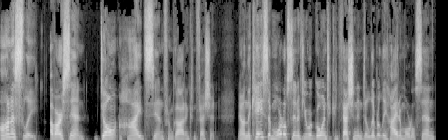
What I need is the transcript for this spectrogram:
honestly of our sin. Don't hide sin from God in confession. Now, in the case of mortal sin, if you were going to confession and deliberately hide a mortal sin,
